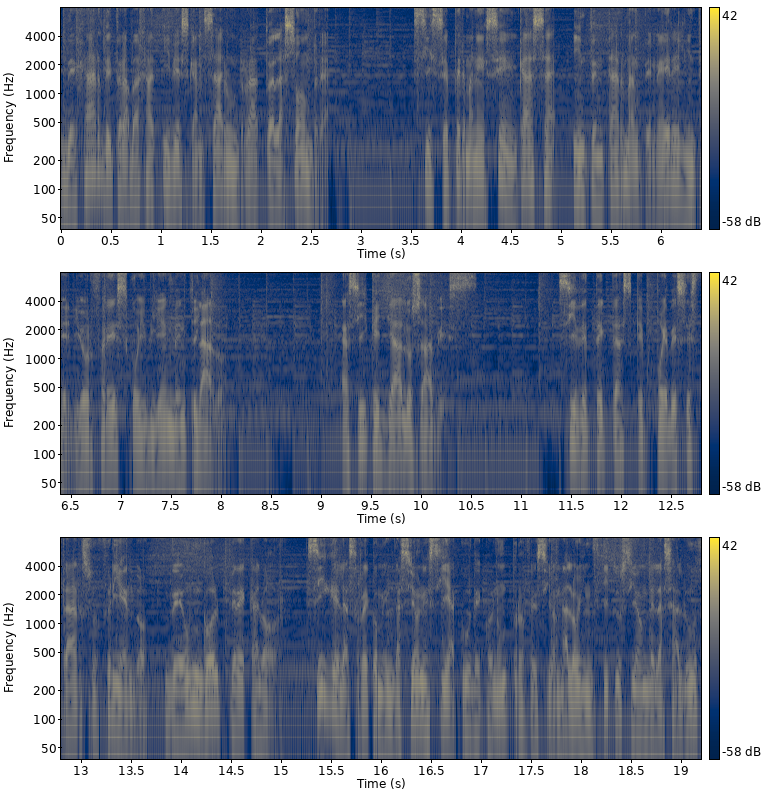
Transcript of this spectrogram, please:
dejar de trabajar y descansar un rato a la sombra. Si se permanece en casa, intentar mantener el interior fresco y bien ventilado. Así que ya lo sabes. Si detectas que puedes estar sufriendo de un golpe de calor, sigue las recomendaciones y acude con un profesional o institución de la salud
